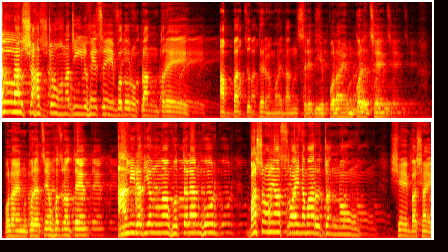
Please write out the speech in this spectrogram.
আল্লাহর নাজিল হয়েছে বদর প্রান্তরে। আব্বাস যুদ্ধের ময়দান ছেড়ে দিয়ে পলায়ন করেছে। পলায়ন করেছে হযরতে আলী রাদিয়াল্লাহু তাআলা বাসায় আশ্রয় নেওয়ার জন্য। সে বাসায়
